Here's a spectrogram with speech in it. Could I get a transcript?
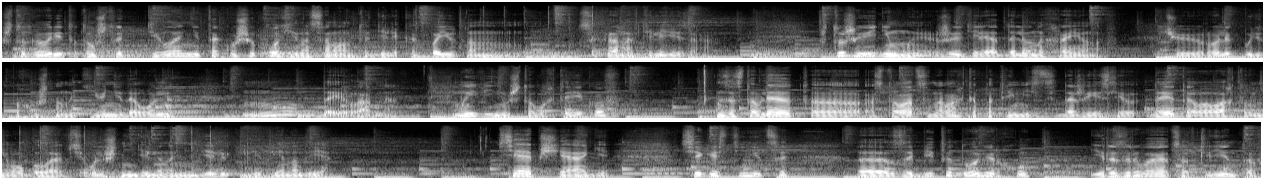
Что говорит о том, что дела не так уж и плохи на самом-то деле, как поют нам с экранов телевизора. Что же видим мы, жители отдаленных районов? Чую, ролик будет похож на нытье недовольных, ну да и ладно. Мы видим, что вахтовиков заставляют э, оставаться на вахте по три месяца, даже если до этого вахта у него была всего лишь неделя на неделю или две на две. Все общаги, все гостиницы э, забиты доверху и разрываются от клиентов.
